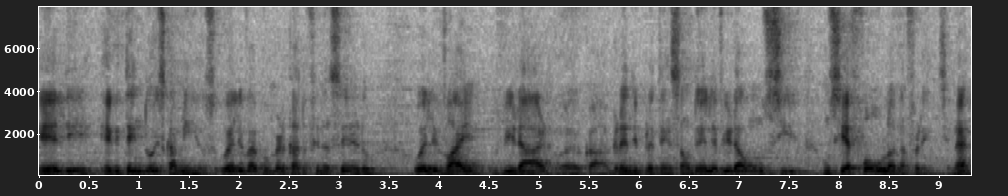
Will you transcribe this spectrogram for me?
ele, ele tem dois caminhos. Ou ele vai para o mercado financeiro, ou ele vai virar, eh, a grande pretensão dele é virar um, um CFO lá na frente, né?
